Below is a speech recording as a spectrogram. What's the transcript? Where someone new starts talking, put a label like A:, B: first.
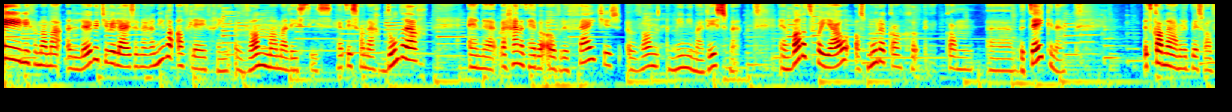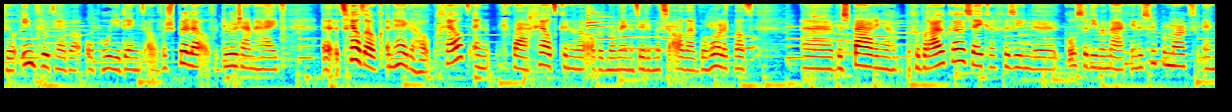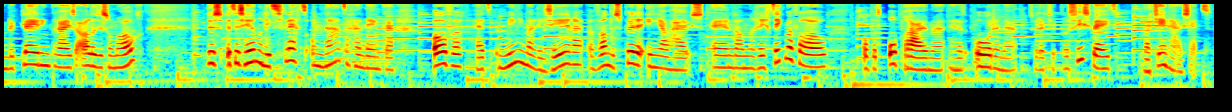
A: Hey lieve mama, leuk dat je weer luistert naar een nieuwe aflevering van Mamalistisch. Het is vandaag donderdag en uh, we gaan het hebben over de feitjes van minimalisme. En wat het voor jou als moeder kan, kan uh, betekenen. Het kan namelijk best wel veel invloed hebben op hoe je denkt over spullen, over duurzaamheid. Uh, het scheelt ook een hele hoop geld. En qua geld kunnen we op het moment natuurlijk met z'n allen behoorlijk wat uh, besparingen gebruiken. Zeker gezien de kosten die we maken in de supermarkt en de kledingprijzen, alles is omhoog. Dus het is helemaal niet slecht om na te gaan denken over het minimaliseren van de spullen in jouw huis. En dan richt ik me vooral op het opruimen en het ordenen, zodat je precies weet wat je in huis hebt.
